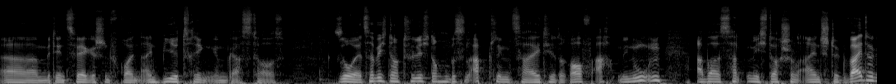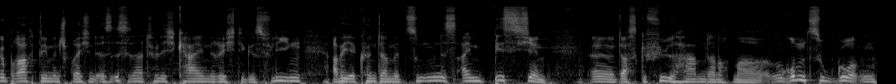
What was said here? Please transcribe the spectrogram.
äh, mit den zwergischen Freunden ein Bier trinken im Gasthaus. So, jetzt habe ich natürlich noch ein bisschen Abklingzeit hier drauf, 8 Minuten, aber es hat mich doch schon ein Stück weitergebracht. Dementsprechend, es ist natürlich kein richtiges Fliegen, aber ihr könnt damit zumindest ein bisschen äh, das Gefühl haben, da nochmal rumzugurken,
